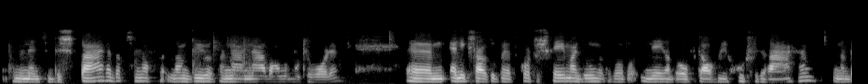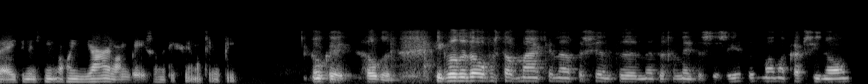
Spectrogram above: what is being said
van de mensen besparen dat ze nog langdurig daarna nabehandeld moeten worden. Um, en ik zou het ook met het korte schema doen, want dat wordt in Nederland over het algemeen goed verdragen. En dan ben je tenminste niet nog een jaar lang bezig met die chemotherapie. Oké, helder. Ik wilde de overstap maken naar patiënten met een gemetastaseerd mammacarcinoom.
